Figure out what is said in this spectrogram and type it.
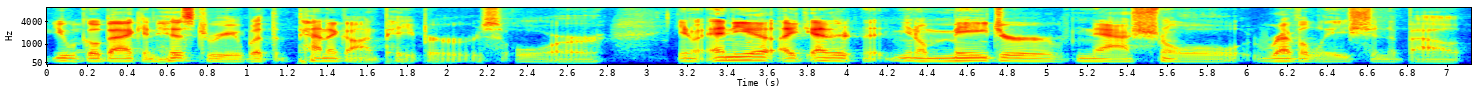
you would go back in history with the Pentagon Papers or you know any like you know major national revelation about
